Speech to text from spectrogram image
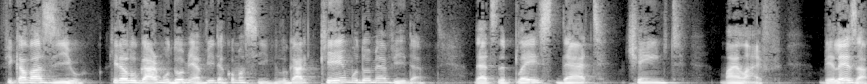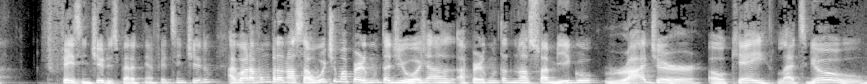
fica vazio. Aquele lugar mudou minha vida? Como assim? Lugar que mudou minha vida. That's the place that changed my life. Beleza? Fez sentido? Espero que tenha feito sentido. Agora vamos para nossa última pergunta de hoje, a, a pergunta do nosso amigo Roger. Ok, let's go.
